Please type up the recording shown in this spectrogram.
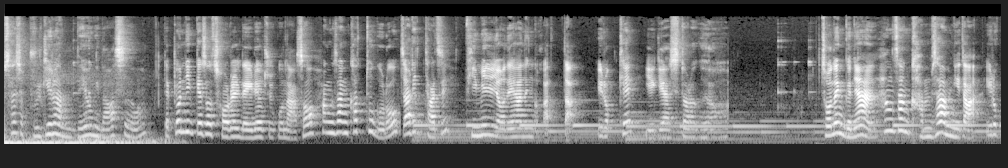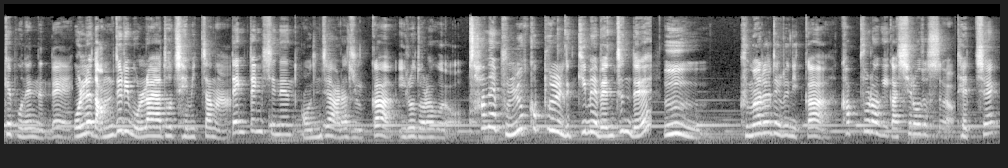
사실 불길한 내용이 나왔어요. 대표님께서 저를 내려주고 나서 항상 카톡으로 짜릿하지? 비밀 연애하는 것 같다. 이렇게 얘기하시더라고요. 저는 그냥 항상 감사합니다 이렇게 보냈는데 원래 남들이 몰라야 더 재밌잖아 땡땡 씨는 언제 알아줄까 이러더라고요 사내 불륜 커플 느낌의 멘트인데? 으 그 말을 들으니까 카풀하기가 싫어졌어요. 대체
